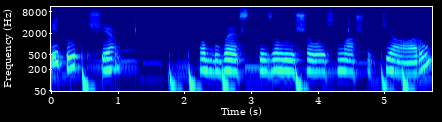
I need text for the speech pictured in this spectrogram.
І тут ще обвести залишилось нашу тіару.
